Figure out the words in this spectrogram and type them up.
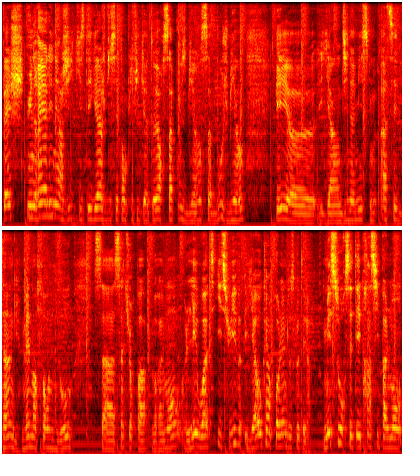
pêche, une réelle énergie qui se dégage de cet amplificateur. Ça pousse bien, ça bouge bien. Et euh, il y a un dynamisme assez dingue, même à fort niveau ça sature pas, vraiment, les watts y suivent, il n'y a aucun problème de ce côté-là. Mes sources étaient principalement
